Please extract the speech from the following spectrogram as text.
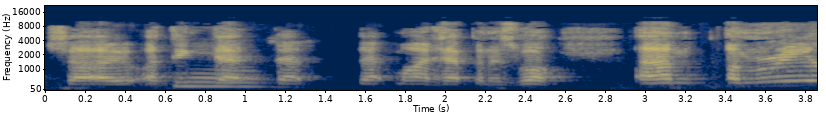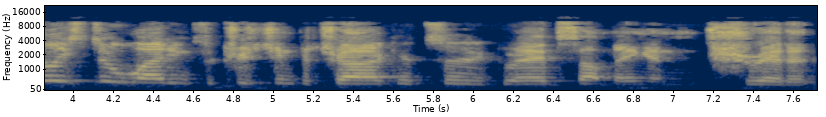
So I think Yeah. that, that that might happen as well. Um, I'm really still waiting for Christian Petracca to grab something and shred it.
